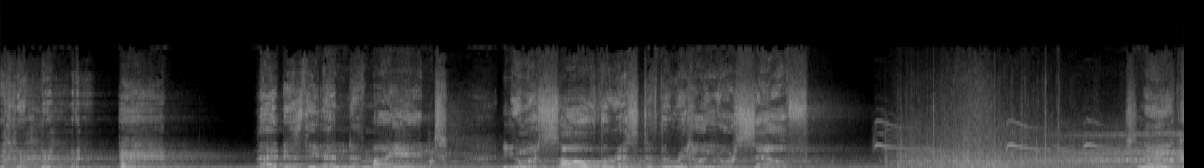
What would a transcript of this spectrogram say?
That is the end of my hint. You must solve the rest of the riddle yourself. Snake,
